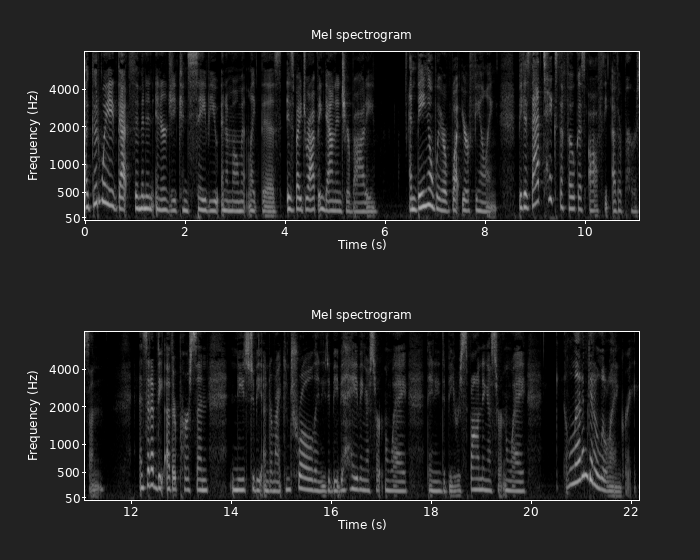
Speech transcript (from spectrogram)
a good way that feminine energy can save you in a moment like this is by dropping down into your body and being aware of what you're feeling because that takes the focus off the other person. Instead of the other person needs to be under my control, they need to be behaving a certain way, they need to be responding a certain way, let him get a little angry.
